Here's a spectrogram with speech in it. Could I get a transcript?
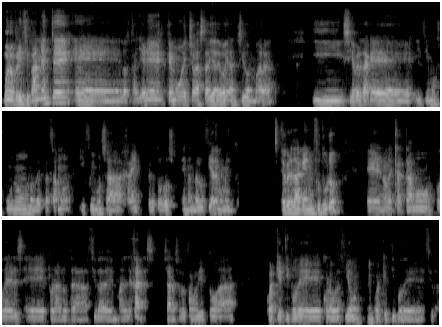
Bueno, principalmente eh, los talleres que hemos hecho hasta el día de hoy han sido en Málaga y sí es verdad que hicimos uno, nos desplazamos y fuimos a Jaén, pero todos en Andalucía de momento. Es verdad que en un futuro eh, no descartamos poder eh, explorar otras ciudades más lejanas. O sea, nosotros estamos abiertos a cualquier tipo de colaboración en cualquier tipo de ciudad.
